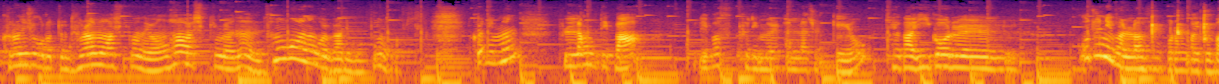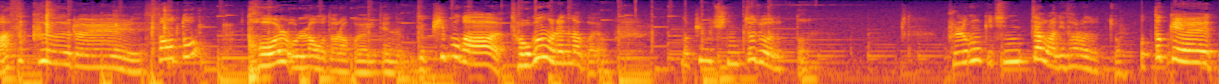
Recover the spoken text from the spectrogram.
그런 식으로 좀 드라마화 시키거나 영화화 시키면 은 성공하는 걸 많이 못본것 같아. 크림은 블랑디바 리버스 크림을 발라줄게요. 제가 이거를 꾸준히 발라서 그런가 이제 마스크를 써도 덜 올라오더라고요, 이제는. 이제 피부가 적응을 했나 봐요. 나 피부 진짜 좋아졌다. 붉은기 진짜 많이 사라졌죠. 어떻게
